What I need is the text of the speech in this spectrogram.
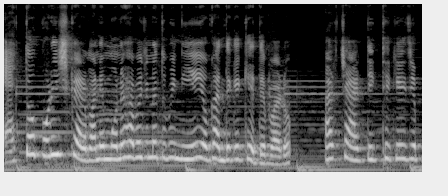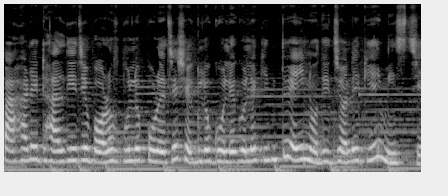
এত পরিষ্কার মানে মনে হবে যেন তুমি নিয়েই ওখান থেকে খেতে পারো। আর চারদিক থেকে যে পাহাড়ের ঢাল দিয়ে যে বরফগুলো পড়েছে, সেগুলো গলে গলে কিন্তু এই নদীর জলে গিয়ে মিশছে।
